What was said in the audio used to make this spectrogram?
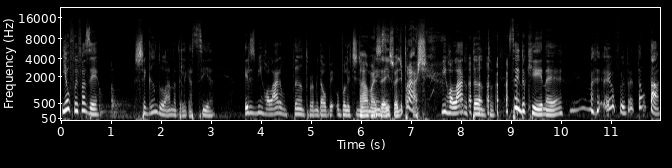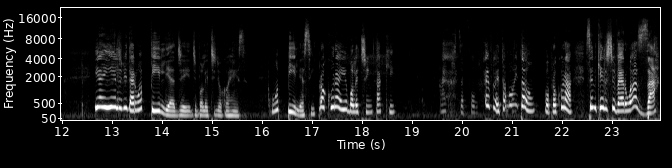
E eu fui fazer. Chegando lá na delegacia, eles me enrolaram tanto pra me dar o, o boletim de Ah, mas é isso, é de praxe. Me enrolaram tanto. sendo que, né? Eu fui, falei, então tá. E aí eles me deram uma pilha de, de boletim de ocorrência. Uma pilha, assim. Procura aí, o boletim tá aqui. Ai, que desaforo. Aí eu falei, tá bom então, vou procurar. Sendo que eles tiveram o azar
